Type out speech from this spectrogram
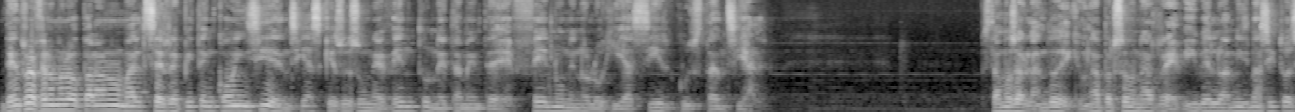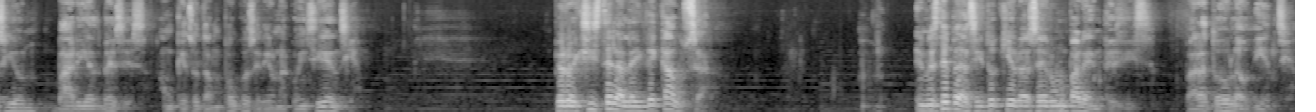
Dentro del fenómeno paranormal se repiten coincidencias, que eso es un evento netamente de fenomenología circunstancial. Estamos hablando de que una persona revive la misma situación varias veces, aunque eso tampoco sería una coincidencia. Pero existe la ley de causa. En este pedacito quiero hacer un paréntesis para toda la audiencia.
